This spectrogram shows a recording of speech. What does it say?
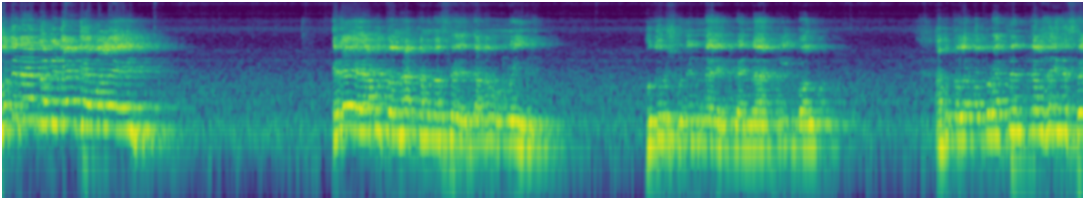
মদিনায় নবী ডাক দিয়ে বলে, এরে আবু তাল্লাহ কেমন আছে? জানো উনি? হুজুর শুনেন নাই না, কি বল? আবু তাল্লাহ গত রাত্রে ইন্তেকাল হয়ে গেছে।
